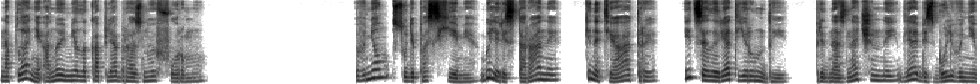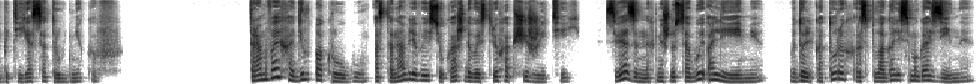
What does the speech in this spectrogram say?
На плане оно имело каплеобразную форму. В нем, судя по схеме, были рестораны, кинотеатры и целый ряд ерунды, предназначенной для обезболивания бытия сотрудников. Трамвай ходил по кругу, останавливаясь у каждого из трех общежитий, связанных между собой аллеями, вдоль которых располагались магазины,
